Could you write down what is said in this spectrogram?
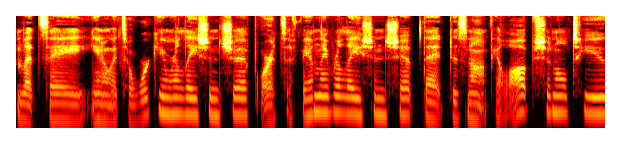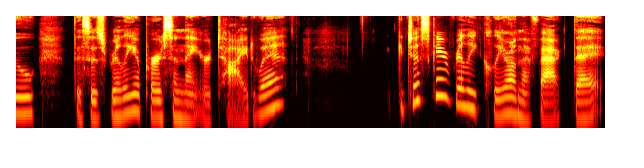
Let's say, you know, it's a working relationship or it's a family relationship that does not feel optional to you, this is really a person that you're tied with, just get really clear on the fact that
